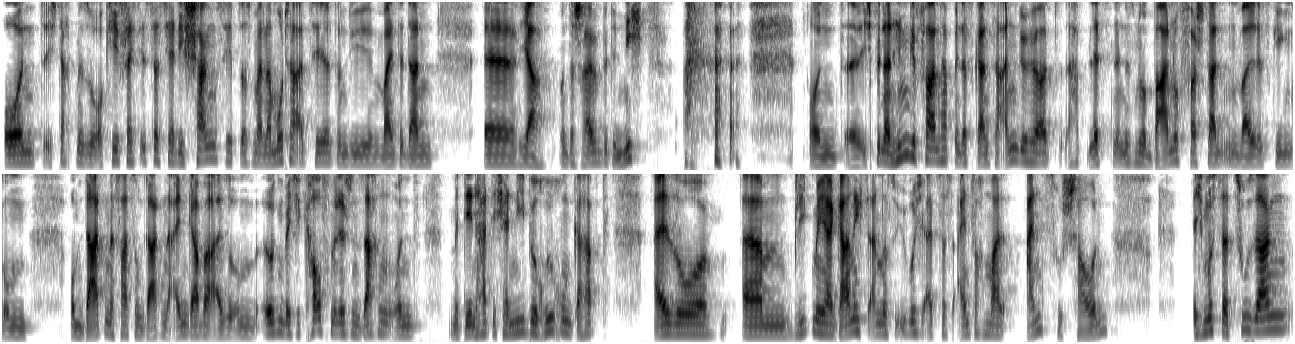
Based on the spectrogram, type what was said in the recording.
Und ich dachte mir so, okay, vielleicht ist das ja die Chance. Ich habe das meiner Mutter erzählt und die meinte dann, äh, ja, unterschreibe bitte nichts. und äh, ich bin dann hingefahren, habe mir das Ganze angehört, habe letzten Endes nur Bahnhof verstanden, weil es ging um, um Datenerfassung, Dateneingabe, also um irgendwelche kaufmännischen Sachen und mit denen hatte ich ja nie Berührung gehabt. Also ähm, blieb mir ja gar nichts anderes übrig, als das einfach mal anzuschauen. Ich muss dazu sagen,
